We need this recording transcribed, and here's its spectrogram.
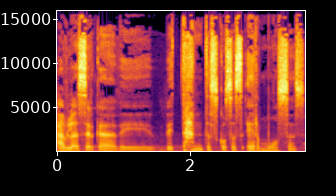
Habla acerca de, de tantas cosas hermosas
